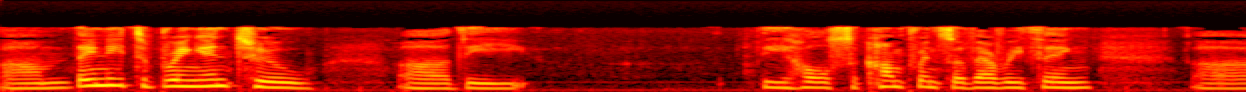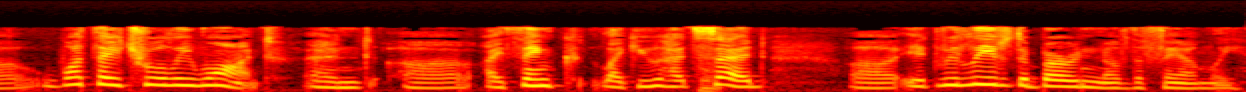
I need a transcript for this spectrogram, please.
um, they need to bring into uh, the the whole circumference of everything uh, what they truly want. And uh, I think, like you had said, uh, it relieves the burden of the family.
